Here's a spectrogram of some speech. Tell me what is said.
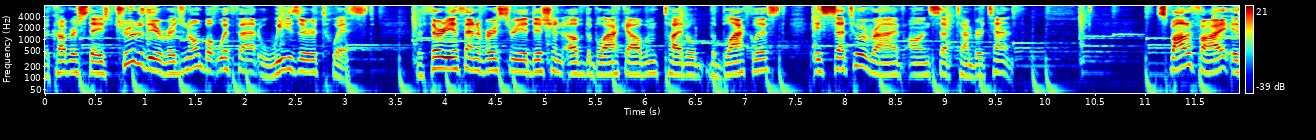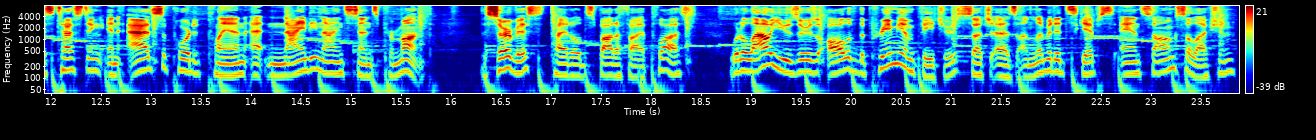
The cover stays true to the original, but with that Weezer twist. The 30th anniversary edition of the Black Album, titled The Blacklist, is set to arrive on September 10th. Spotify is testing an ad supported plan at 99 cents per month. The service, titled Spotify Plus, would allow users all of the premium features such as unlimited skips and song selection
